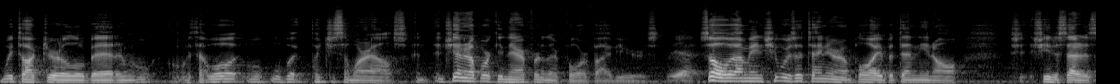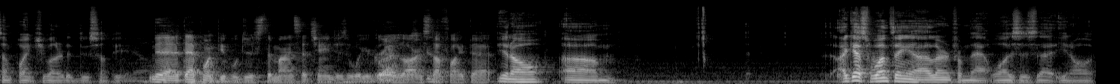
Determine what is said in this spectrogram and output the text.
we talked to her a little bit, and we thought, well, we'll, we'll put- you somewhere else, and, and she ended up working there for another four or five years. Yeah. So I mean, she was a ten-year employee, but then you know, she, she decided at some point she wanted to do something else. Yeah, at that point, people just, the mindset changes of what your goals Right. are and stuff like that. you know, um, I guess one thing I learned from that was is that you know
